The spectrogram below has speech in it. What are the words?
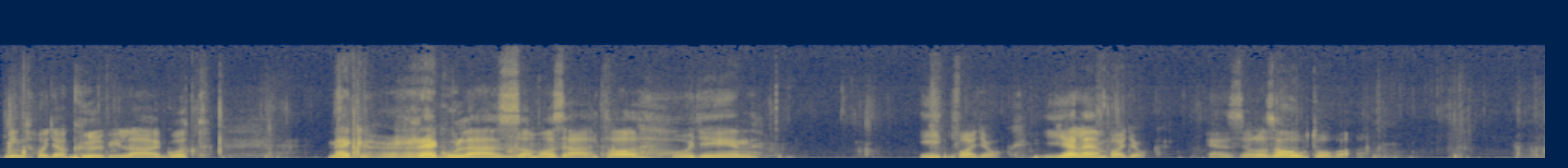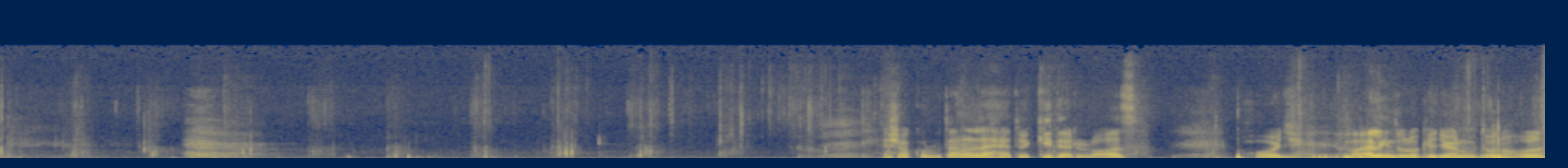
mint hogy a külvilágot megregulázzam azáltal, hogy én itt vagyok, jelen vagyok ezzel az autóval. És akkor utána lehet, hogy kiderül az, hogy ha elindulok egy olyan úton, ahol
